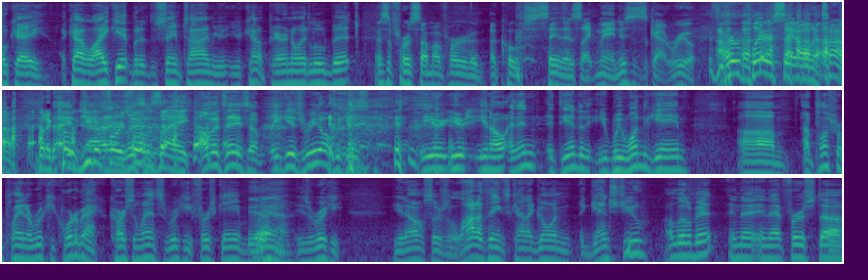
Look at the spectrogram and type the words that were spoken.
Okay, I kind of like it, but at the same time, you're, you're kind of paranoid a little bit. That's the first time I've heard a, a coach say that. It's like, man, this has got real. I heard players say it all the time, but a coach, you the first one was like, I'm gonna tell you something. It gets real because you're, you're, you know, and then at the end of the, we won the game. Um, plus, we're playing a rookie quarterback, Carson Wentz, rookie, first game. Yeah. rookie. He's a rookie. You know, so there's a lot of things kind of going against you a little bit in that in that first uh,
